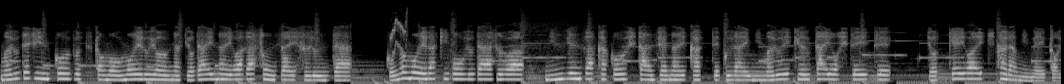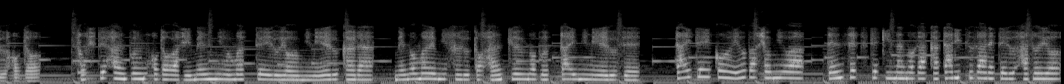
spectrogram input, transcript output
まるで人工物とも思えるような巨大な岩が存在するんだ。このモエラキボールダーズは、人間が加工したんじゃないかってくらいに丸い球体をしていて、直径は1から2メートルほど。そして半分ほどは地面に埋まっているように見えるから、目の前にすると半球の物体に見えるぜ。大抵こういう場所には、伝説的なのが語り継がれてるはずよ。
